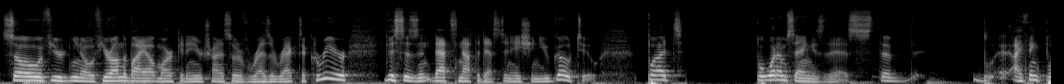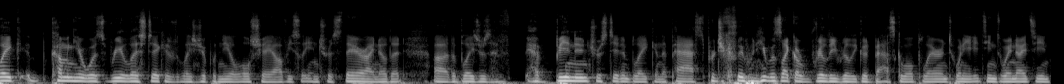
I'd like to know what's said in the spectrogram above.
So if you're, you know, if you're on the buyout market and you're trying to sort of resurrect a career, this isn't that's not the destination you go to. But but what I'm saying is this: the I think Blake coming here was realistic. His relationship with Neil Olshey, obviously, interest there. I know that uh, the Blazers have, have been interested in Blake in the past, particularly when he was like a really, really good basketball player in 2018, 2019.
